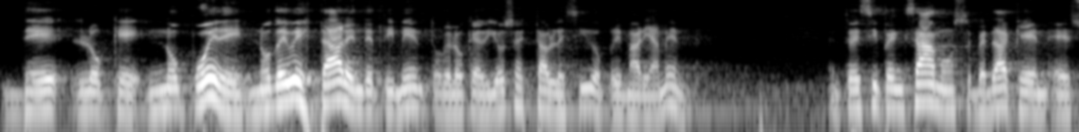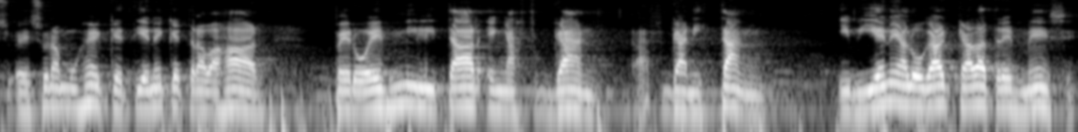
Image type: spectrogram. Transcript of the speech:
de lo que no puede, no debe estar en detrimento de lo que Dios ha establecido primariamente. Entonces, si pensamos, ¿verdad?, que es, es una mujer que tiene que trabajar, pero es militar en Afgan, Afganistán y viene al hogar cada tres meses.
